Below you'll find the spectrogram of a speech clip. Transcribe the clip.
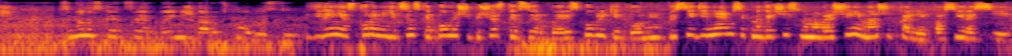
помощи Семеновской ЦРБ Нижегородской области. Отделение скорой медицинской помощи Печорской ЦРБ Республики Коми присоединяемся к многочисленным обращениям наших коллег по всей России.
